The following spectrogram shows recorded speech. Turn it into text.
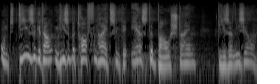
Und diese Gedanken, diese Betroffenheit sind der erste Baustein dieser Vision.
